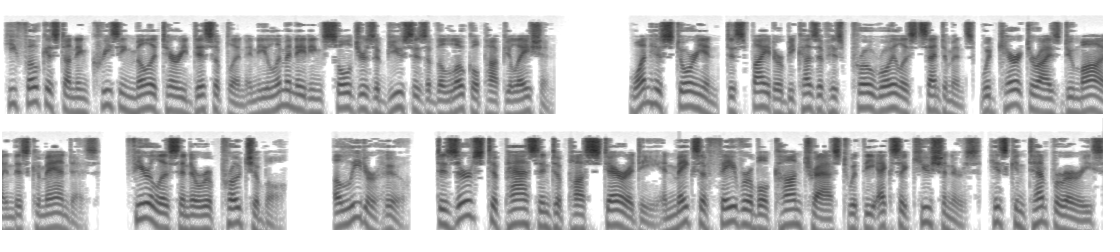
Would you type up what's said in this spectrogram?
He focused on increasing military discipline and eliminating soldiers' abuses of the local population. One historian, despite or because of his pro-royalist sentiments, would characterize Dumas in this command as «fearless and irreproachable», a leader who «deserves to pass into posterity and makes a favorable contrast with the executioners, his contemporaries,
